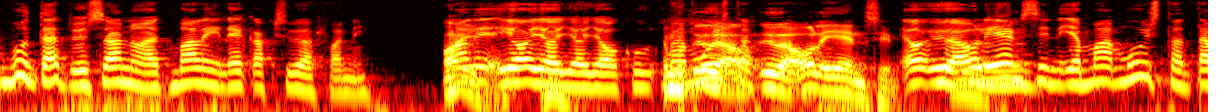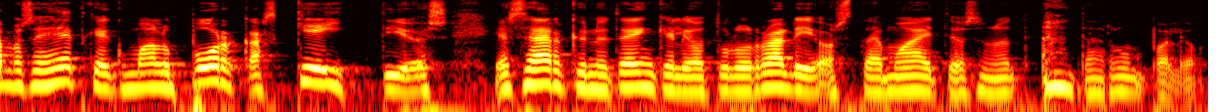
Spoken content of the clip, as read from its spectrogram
mun täytyy sanoa, että mä olin ekaksi yöfani. Mä olin, joo, joo, joo, joo. Kun mä yö, muistan, yö oli ensin. Joo, Yö oli ensin, ja mä muistan tämmöisen hetken, kun mä olin porkas keittiössä, ja särkynyt enkeli on tullut radiosta, ja mun äiti on sanonut, että tämä rumpali on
